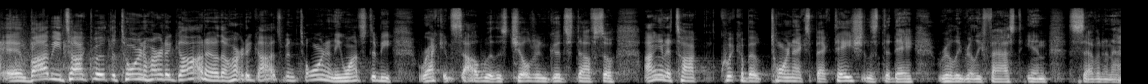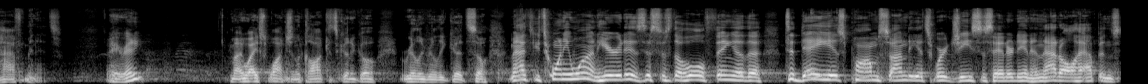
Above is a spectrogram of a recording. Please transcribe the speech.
And Bobby talked about the torn heart of God. How the heart of God's been torn and he wants to be reconciled with his children. Good stuff. So I'm going to talk quick about torn expectations today, really, really fast in seven and a half minutes. Are you ready? My wife's watching the clock. It's going to go really, really good. So, Matthew 21, here it is. This is the whole thing of the today is Palm Sunday. It's where Jesus entered in, and that all happens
